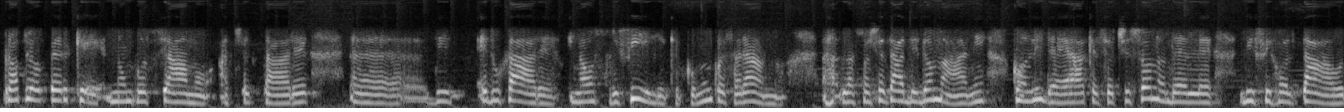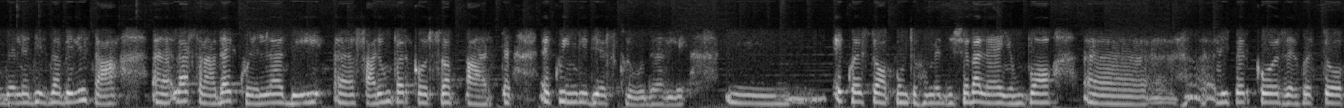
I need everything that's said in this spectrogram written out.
proprio perché non possiamo accettare eh, di educare i nostri figli, che comunque saranno eh, la società di domani, con l'idea che se ci sono delle difficoltà o delle disabilità, eh, la strada è quella di eh, fare un percorso a parte e quindi di escluderli. Mm, e questo appunto come diceva lei un po' eh, ripercorre questo,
